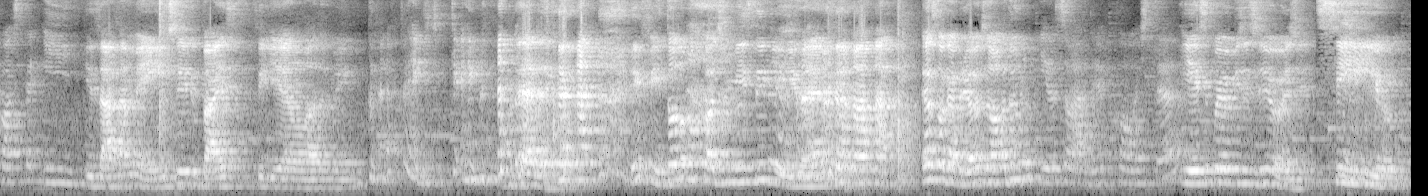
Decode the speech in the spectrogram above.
Costa I. Exatamente, vai seguir ela lá também. Depende de quem. É. Enfim, todo mundo pode me seguir, né? eu sou Gabriel Jordan. E eu sou a Adria Costa. E esse foi o vídeo de hoje. See you!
